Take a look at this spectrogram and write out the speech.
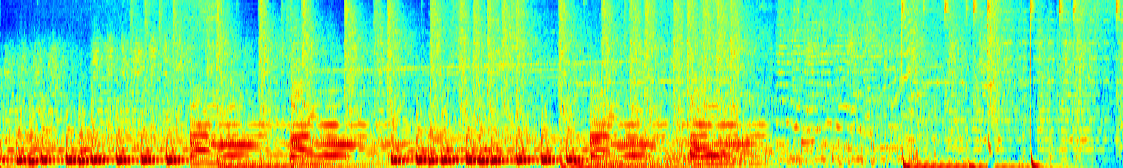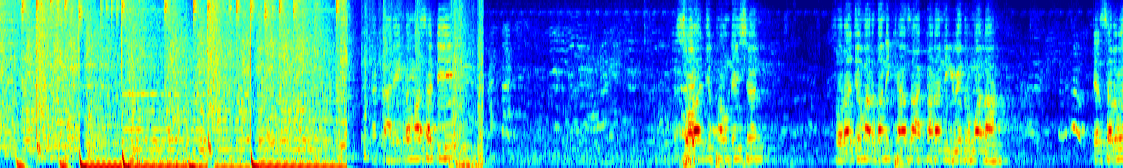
या कार्यक्रमासाठी स्वराज्य फाउंडेशन स्वराज्य मर्दानी खेळाचा आखाडा निघवे तुम्हाला. त्या सर्व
